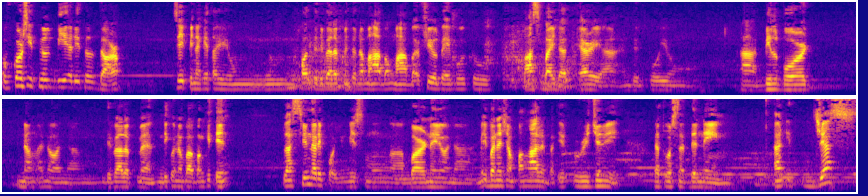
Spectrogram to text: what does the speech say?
of course, it will be a little dark. Kasi pinakita yung, yung condo development na mahabang mahaba. If you'll be able to pass by that area, and then po yung uh, billboard ng ano ng development. Hindi ko na babanggitin. Plus, yun na rin po, yung mismong uh, bar na yun na may iba na siyang pangalan, but it, originally, that was not the name. And it just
